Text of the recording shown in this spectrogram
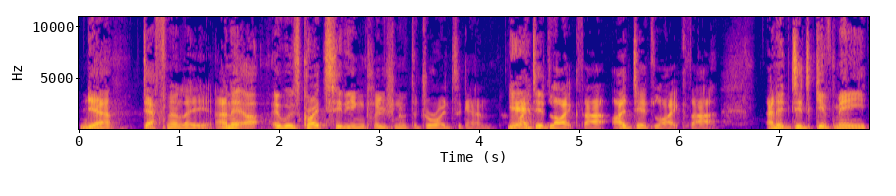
Yeah, definitely. And it, uh, it was great to see the inclusion of the droids again. Yeah. I did like that. I did like that. And it did give me,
